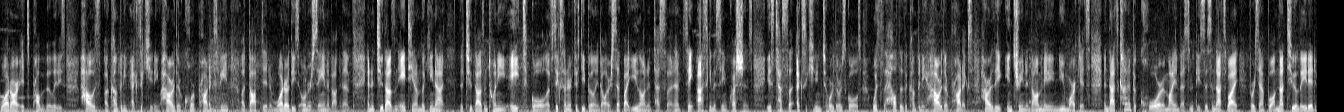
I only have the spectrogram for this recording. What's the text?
What are its probabilities? How is a company executing? How are their core products being adopted? And what are these owners saying about them? And in 2018, I'm looking at the 2028 goal of $650 billion set by Elon and Tesla. And I'm saying, asking the same questions. Is Tesla executing toward those goals? What's the health of the company? How are their products? How are they entering and dominating new markets? And that's kind of the core of my investment thesis. And that's why, for example, I'm not too elated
